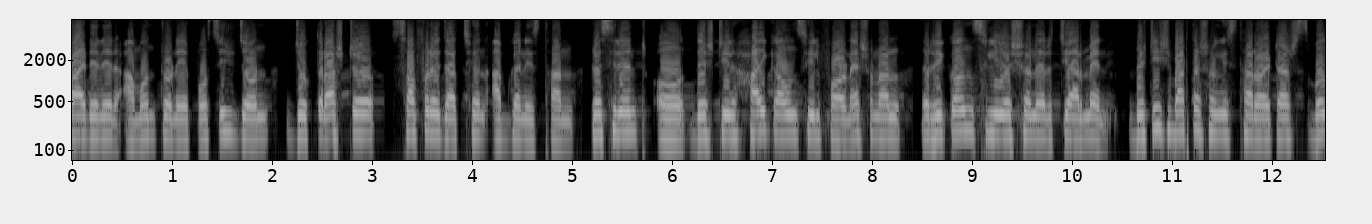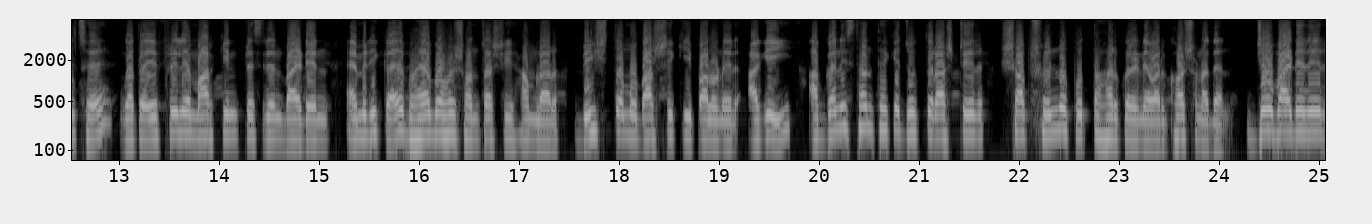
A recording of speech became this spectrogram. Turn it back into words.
বাইডেনের আমন্ত্রণে পঁচিশ জন যুক্তরাষ্ট্র সফরে যাচ্ছেন আফগানিস্তান প্রেসিডেন্ট ও দেশটির হাই কাউন্সিল ফর ন্যাশনাল রিকনসিলিয়েশনের চেয়ারম্যান। ব্রিটিশ বার্তা সংস্থা রয়টার্স বলছে, গত এপ্রিলে মার্কিন প্রেসিডেন্ট বাইডেন আমেরিকায় ভয়াবহ সন্ত্রাসী হামলার বিশতম বার্ষিকী পালনের আগেই আফগানিস্তান থেকে যুক্তরাষ্ট্রের সব সৈন্য প্রত্যাহার করে নেওয়ার ঘোষণা দেন। জো বাইডেনের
